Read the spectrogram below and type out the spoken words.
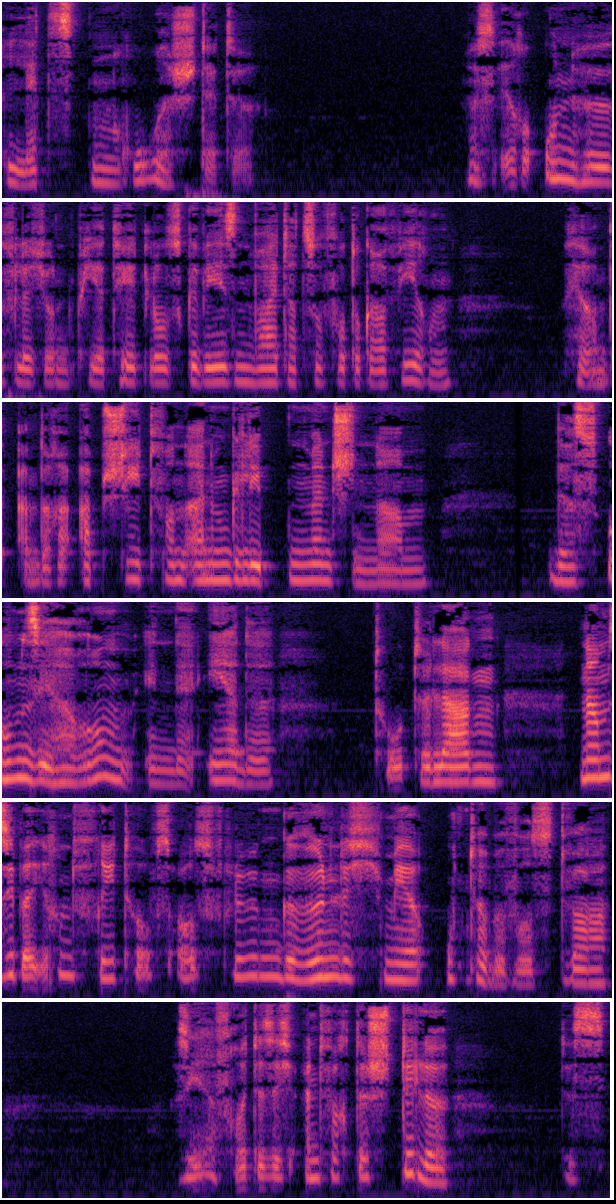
letzten Ruhestätte. Es wäre unhöflich und pietätlos gewesen, weiter zu fotografieren, während andere Abschied von einem geliebten Menschen nahmen, dass um sie herum in der Erde Tote lagen, nahm sie bei ihren Friedhofsausflügen gewöhnlich mehr unterbewusst wahr. Sie erfreute sich einfach der Stille, des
